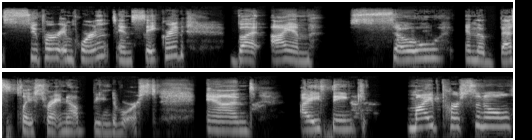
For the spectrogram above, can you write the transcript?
super important and sacred. But I am so in the best place right now being divorced. And I think my personal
